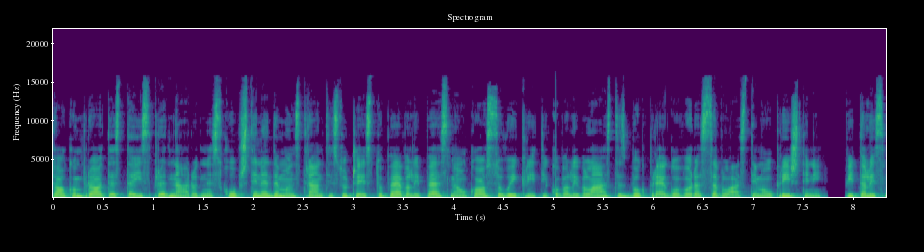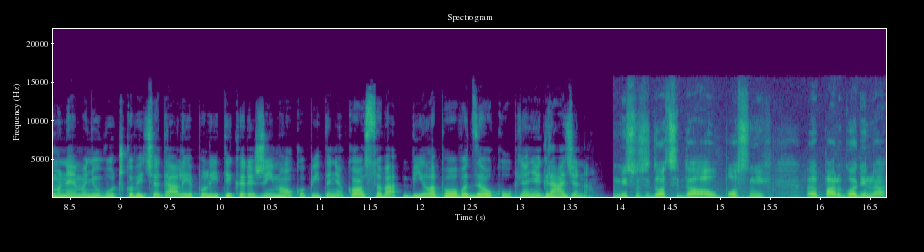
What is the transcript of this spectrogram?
Tokom protesta ispred Narodne skupštine demonstranti su često pevali pesme o Kosovu i kritikovali vlast zbog pregovora sa vlastima u Prištini. Pitali smo Nemanju Vučkovića da li je politika režima oko pitanja Kosova bila povod za okupljanje građana. Mi smo svedoci da u poslednjih e, par godina,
